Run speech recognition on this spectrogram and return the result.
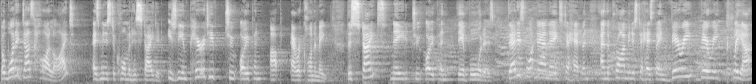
But what it does highlight as Minister Cormann has stated, is the imperative to open up our economy. The states need to open their borders. That is what now needs to happen, and the Prime Minister has been very, very clear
